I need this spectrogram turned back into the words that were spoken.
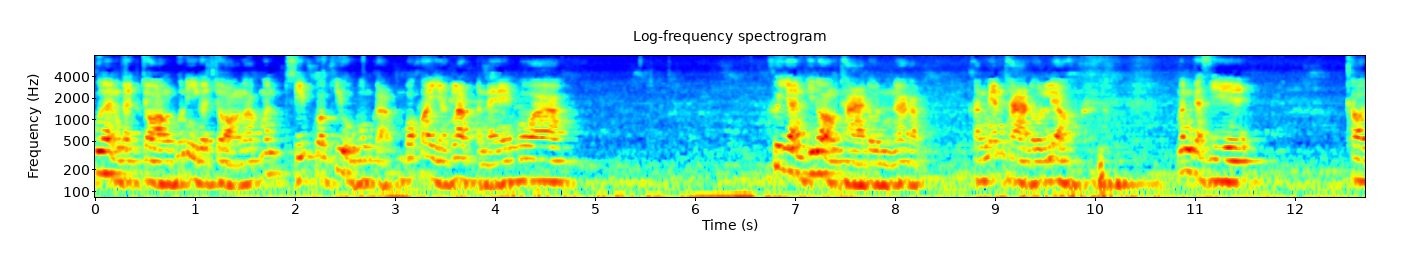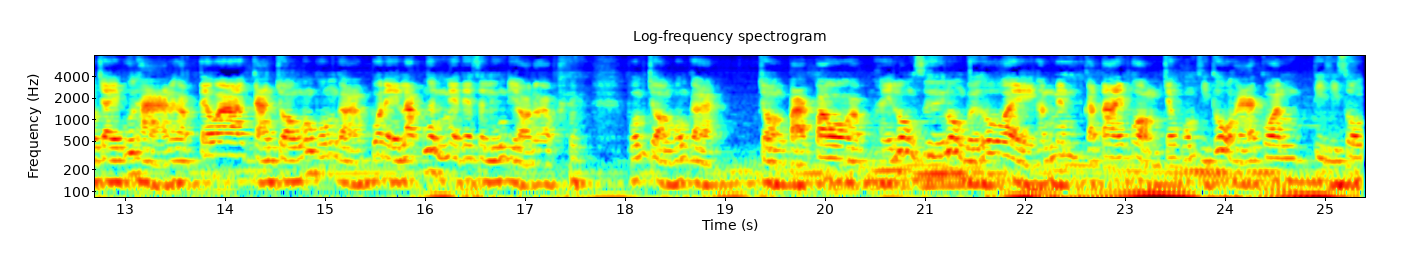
ผู้นั้นก็จองผู้นี้ก็จองครับ มันซิปกว่าคิวผมกับบ่ค่อยอยากรับปานใดเพราะว่า คือยันพี่น้องทาดนนะครับคันแม่นทาดนแล้ว มันก็สิเข้าใจผู้ทานะครับ แต่ว่าการจองของผมก็บ่ได้รับเงินแม้แต่สลึงเดียวนะครับ ผมจองผมก็จองปากเป้าครับให้ลงซื้อลงเบอร์โทรไว้คันแม่นกระต่ายพร้อมจังผมสิโทรหาก่อนที่สิส่ง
